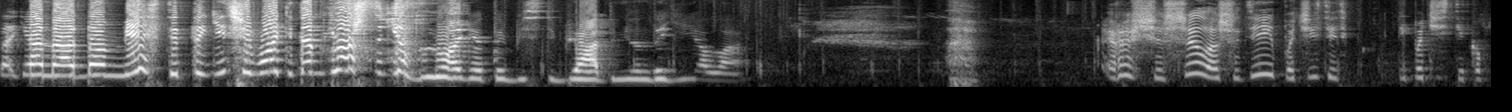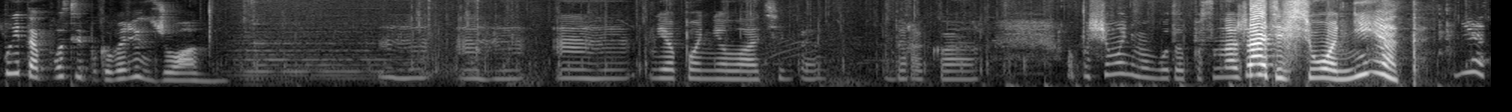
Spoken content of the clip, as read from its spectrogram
Стоя на одном месте, ты ничего не добьешься. Я знаю это без тебя, ты мне надоело. Расчеши лошадей и почистить и почисти копыта, после поговори с Джоанной. Угу, угу, угу. Я поняла тебя, дорогая. А почему не могу так просто нажать и все? Нет, нет.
